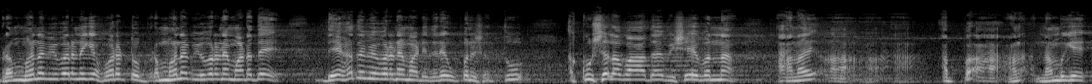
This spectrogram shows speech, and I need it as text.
ಬ್ರಹ್ಮನ ವಿವರಣೆಗೆ ಹೊರಟು ಬ್ರಹ್ಮನ ವಿವರಣೆ ಮಾಡದೆ ದೇಹದ ವಿವರಣೆ ಮಾಡಿದರೆ ಉಪನಿಷತ್ತು ಅಕುಶಲವಾದ ವಿಷಯವನ್ನು ಅನ ಅಪ್ಪ ನಮಗೆ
